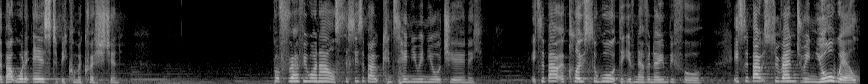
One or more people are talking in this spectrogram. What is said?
about what it is to become a Christian. But for everyone else, this is about continuing your journey. It's about a closer walk that you've never known before. It's about surrendering your will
